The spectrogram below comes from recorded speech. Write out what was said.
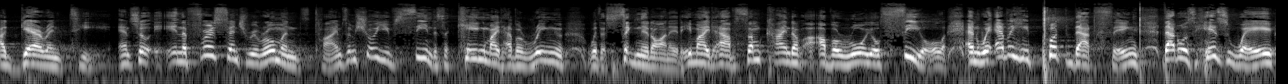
a guarantee. And so in the first century Roman times, I'm sure you've seen this. A king might have a ring with a signet on it. He might have some kind of, of a royal seal. And wherever he put that thing, that was his way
